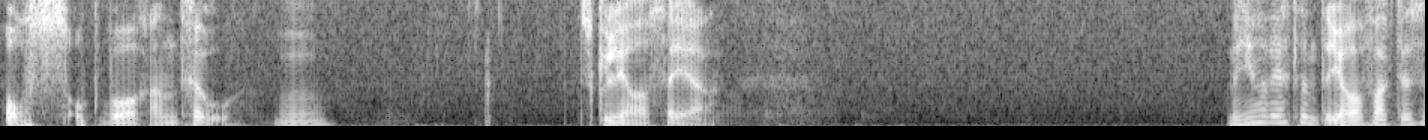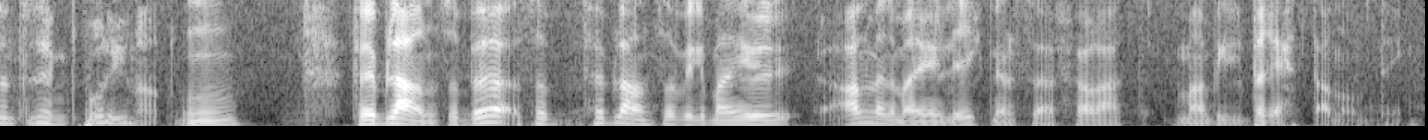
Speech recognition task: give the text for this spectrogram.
oss och våran tro. Mm. Skulle jag säga. Men jag vet inte, jag har faktiskt inte tänkt på det innan. Mm. För ibland så, för ibland så vill man ju, använder man ju en liknelse för att man vill berätta någonting.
